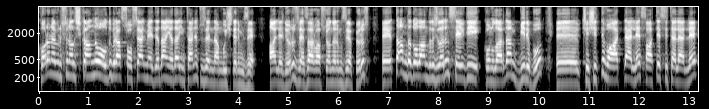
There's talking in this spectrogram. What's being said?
koronavirüsün alışkanlığı oldu. Biraz sosyal medyadan ya da internet üzerinden bu işlerimizi hallediyoruz. Rezervasyonlarımızı yapıyoruz. E, tam da dolandırıcıların sevdiği konulardan biri bu. E, çeşitli vaatlerle, sahte sitelerle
